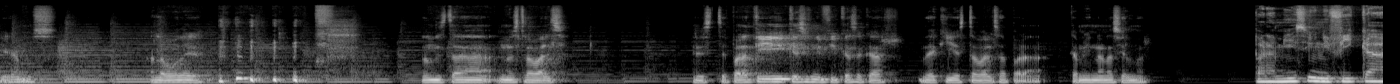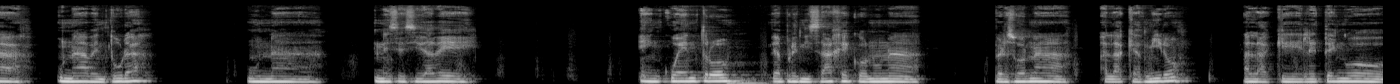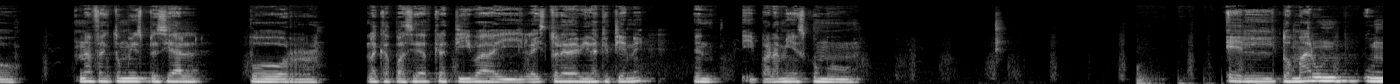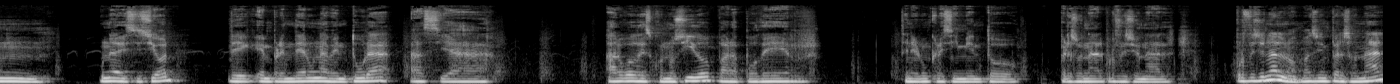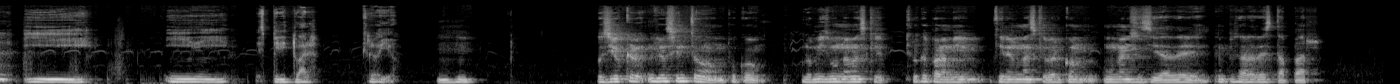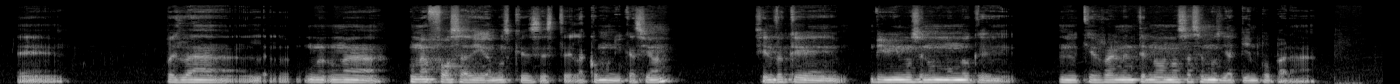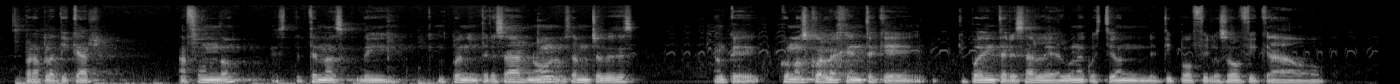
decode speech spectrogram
llegamos a la bodega. donde está nuestra balsa. Este, para ti, ¿qué significa sacar de aquí esta balsa para caminar hacia el mar? Para mí significa una aventura, una necesidad de encuentro, de aprendizaje con una persona a la que admiro, a la que le tengo un afecto muy especial por la capacidad creativa y la historia de vida que tiene. y para mí es como el tomar un, una decisión de emprender una aventura hacia algo desconocido para poder tener un crecimiento personal, profesional. Profesional no, más bien personal y, y espiritual, creo yo. Pues yo creo, yo siento un poco lo mismo, nada más que creo que para mí tiene más que ver con una necesidad de empezar a destapar eh, pues la, una, una, fosa, digamos, que es este, la comunicación. Siento que vivimos en un mundo que, en el que realmente no nos hacemos ya tiempo para, para platicar a fondo este, temas de, pueden interesar, ¿no? O sea, muchas veces aunque conozco a la gente que, puede interesarle alguna cuestión de tipo filosófica o,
